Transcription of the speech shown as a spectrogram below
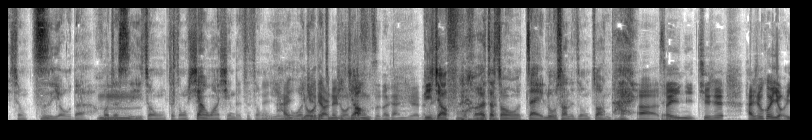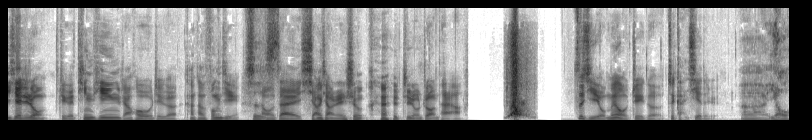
一种自由的，或者是一种这种向往性的这种音乐，还我有点那种浪子的感觉比较符合这种在路上的这种状态 啊，所以你其实还是会有一些这种这个听听，然后这个看看风景，是。然后再想想人生 这种状态啊。自己有没有这个最感谢的人？啊、有。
